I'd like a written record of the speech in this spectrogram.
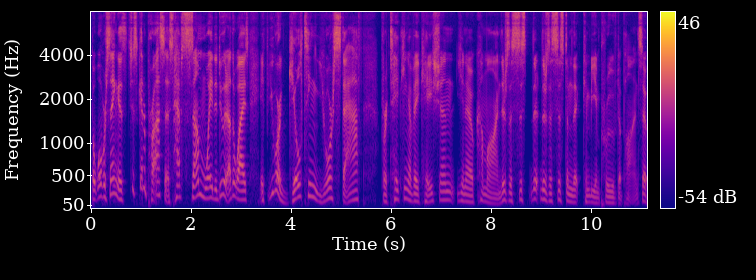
But what we're saying is just get a process, have some way to do it. Otherwise, if you are guilting your staff, for taking a vacation, you know, come on. There's a there's a system that can be improved upon. So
